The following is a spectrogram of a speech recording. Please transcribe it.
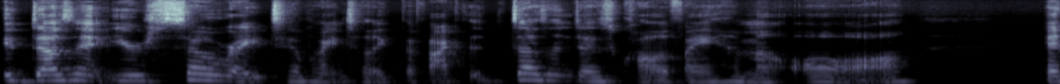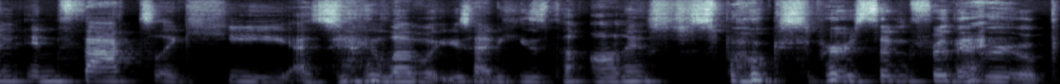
it doesn't, you're so right to point to like the fact that it doesn't disqualify him at all and in fact like he as i love what you said he's the honest spokesperson for the group.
